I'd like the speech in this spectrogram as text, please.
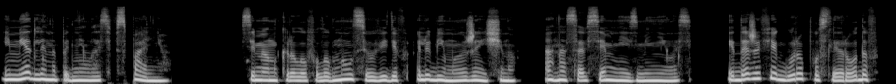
и медленно поднялась в спальню. Семён Крылов улыбнулся, увидев любимую женщину. Она совсем не изменилась. И даже фигура после родов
